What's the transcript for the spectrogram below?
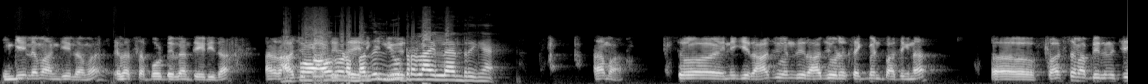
இங்கேயும் இல்லாம அங்கேயும் இல்லாம எல்லாம் சப்போர்ட் எல்லாம் தேடிதான். அவரோட பதில் news- நியூட்ரலா இல்லன்றீங்க. ஆமா. சோ இன்னைக்கு ராஜு வந்து ராஜுவோட செக்மெண்ட் பாத்தீங்கன்னா ஃபர்ஸ்ட் டைம் அப்படி இருந்துச்சு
